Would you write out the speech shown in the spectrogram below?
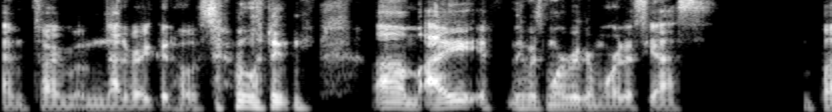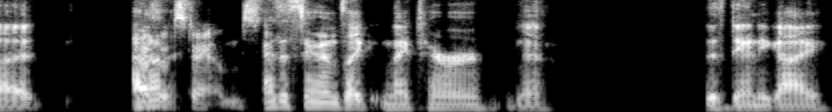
I'm sorry, I'm- I'm not a very good host. Um, I if there was more rigor mortis, yes. But As it stands. as it stands, like Night Terror, nah. This Danny guy,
